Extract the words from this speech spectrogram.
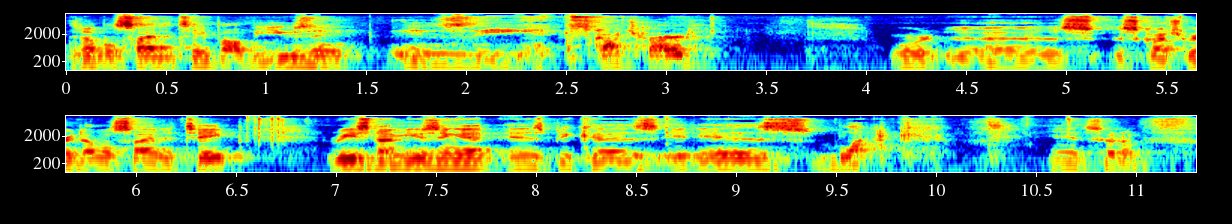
The double-sided tape I'll be using is the Scotch Scotchgard or uh, Scotchgard double-sided tape. The reason I'm using it is because it is black and sort of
